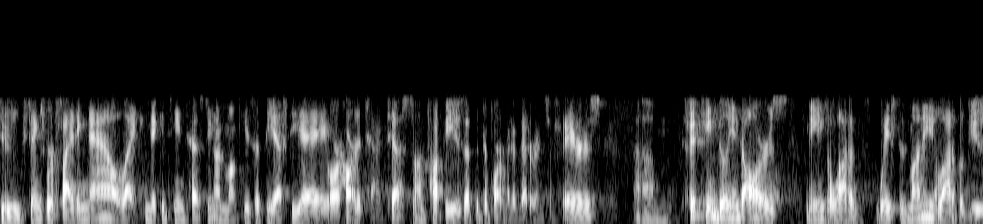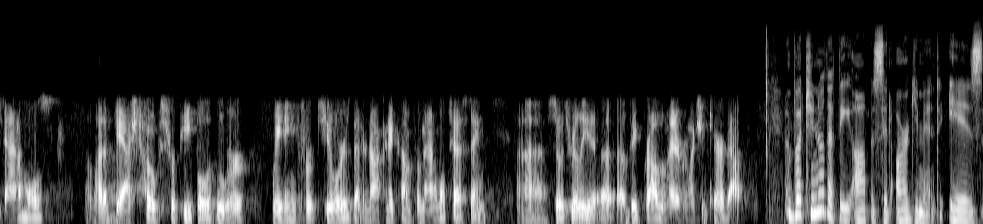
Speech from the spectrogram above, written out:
to things we're fighting now, like nicotine testing on monkeys at the FDA or heart attack tests on puppies at the Department of Veterans Affairs. Um, $15 billion means a lot of wasted money, a lot of abused animals, a lot of dashed hopes for people who are waiting for cures that are not going to come from animal testing. Uh, so it's really a, a big problem that everyone should care about. But you know that the opposite argument is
